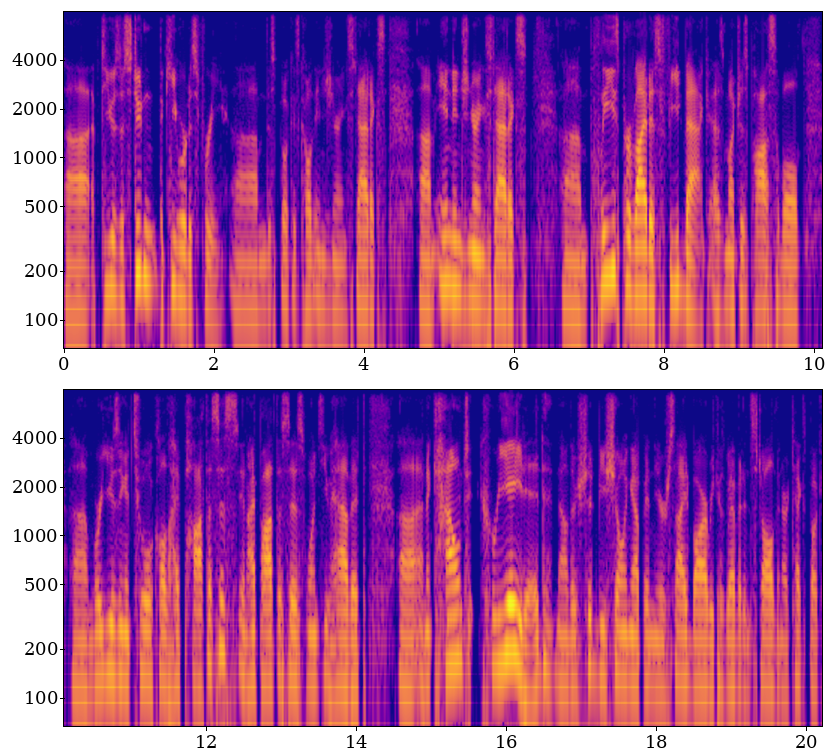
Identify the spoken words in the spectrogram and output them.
Uh, to use a student, the keyword is free. Um, this book is called Engineering Statics. Um, in Engineering Statics, um, please provide us feedback as much as possible. Um, we're using a tool called Hypothesis. In Hypothesis, once you have it, uh, an account created, now there should be showing up in your sidebar because we have it installed in our textbook,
